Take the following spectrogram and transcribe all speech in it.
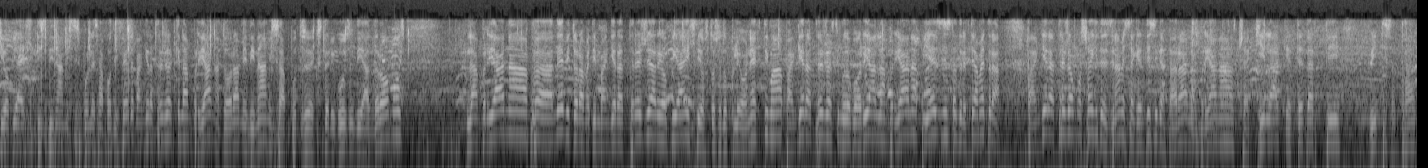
η οποία έχει τις δυνάμεις της πολλές από ό,τι φαίνεται. Παγκέρα Τρέζαρ και Λαμπριάνα τώρα με δυνάμεις από τους εξωτερικούς διαδρόμους. Λαμπριάνα παλεύει ε, τώρα με την Παγκέρα Τρέζαρ, η οποία έχει ωστόσο το πλεονέκτημα. Παγκέρα Τρέζαρ στην πρωτοπορία, Λαμπριάνα πιέζει στα τελευταία μέτρα. Παγκέρα Τρέζαρ όμως έχει τις δυνάμεις, θα κερδίσει καθαρά. Λαμπριάνα, Τσακίλα και τέταρτη. Βίτης Ατάκ.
